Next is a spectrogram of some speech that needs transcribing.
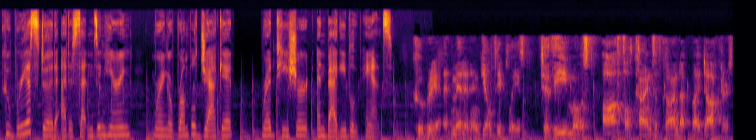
Kubria stood at a sentencing hearing wearing a rumpled jacket, red t shirt, and baggy blue pants. Kubria admitted in guilty pleas to the most awful kinds of conduct by doctors.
